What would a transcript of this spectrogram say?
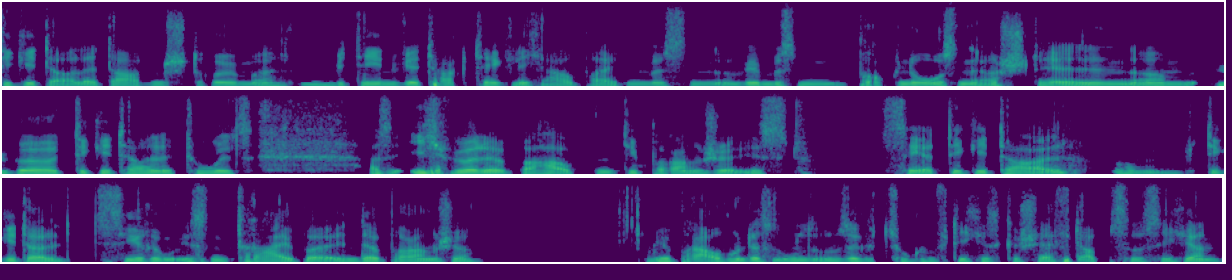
digitale Datenströme, mit denen wir tagtäglich arbeiten müssen. Wir müssen Prognosen erstellen ähm, über digitale Tools. Also ich würde behaupten, die Branche ist sehr digital. Um, Digitalisierung ist ein Treiber in der Branche. Wir brauchen das, um unser zukünftiges Geschäft abzusichern.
